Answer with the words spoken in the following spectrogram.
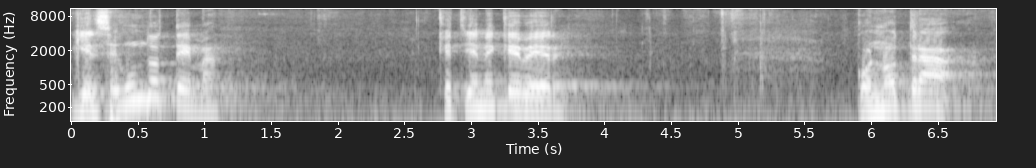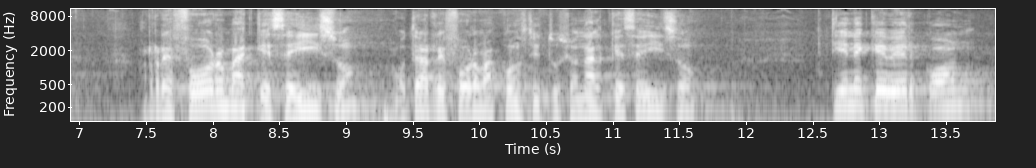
Y el segundo tema que tiene que ver con otra reforma que se hizo, otra reforma constitucional que se hizo, tiene que ver con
